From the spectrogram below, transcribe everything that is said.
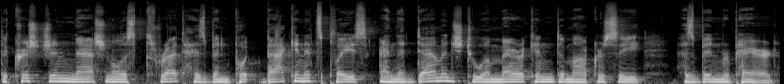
The Christian nationalist threat has been put back in its place, and the damage to American democracy has been repaired.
